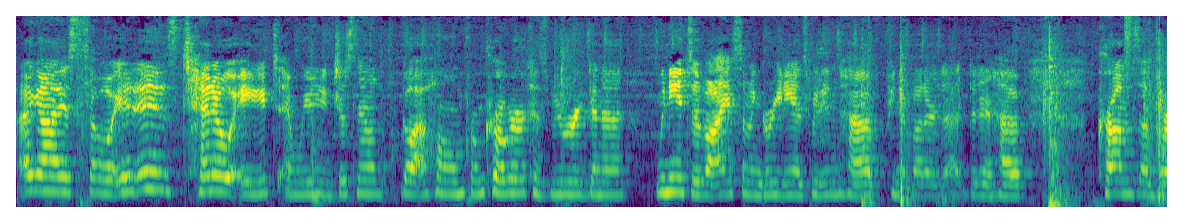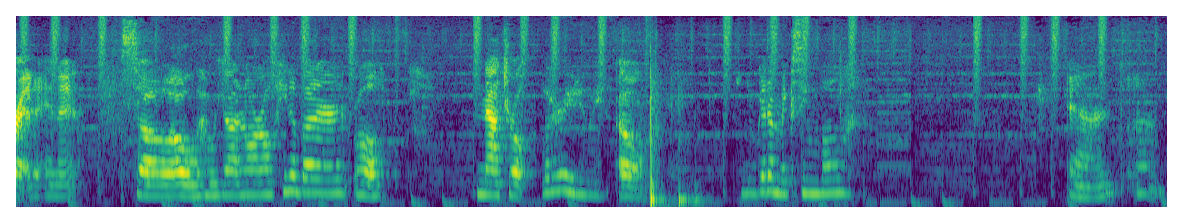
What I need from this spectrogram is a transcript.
Hi guys, so it is 10.08 and we just now got home from Kroger because we were gonna, we needed to buy some ingredients. We didn't have peanut butter that didn't have crumbs of bread in it. So we got normal peanut butter, well, natural. What are you doing? Oh, can you get a mixing bowl? And um,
